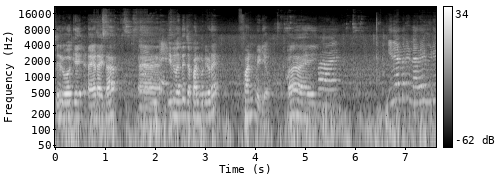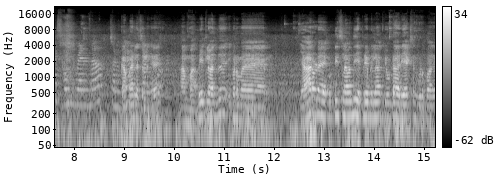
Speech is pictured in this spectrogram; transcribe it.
சரி ஓகே டயர்ட் ஆயிட்டா இது வந்து ஜப்பான் குட்டியோட ஃபன் வீடியோ பாய் பாய் இதே மாதிரி நிறைய வீடியோஸ் வேணும்னா சொல்லுங்க. கமெண்ட்ல சொல்லுங்க. ஆமா வீட்ல வந்து இப்போ நம்ம யாரோட குட்டீஸ்லாம் வந்து எப்படி எப்படிலாம் க்யூட்டாக ரியாக்ஷன் கொடுப்பாங்க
